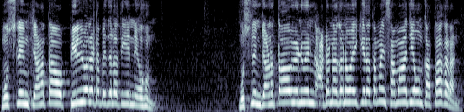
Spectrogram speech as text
මුස්ලිම් ජනතාව පිල්වලට බෙදලා තියෙන්නේ ඔවුන් මුස්ලිම් ජනතාව වෙනුවෙන් අඩනගනවයි කියලා තමයි සමාජය වුන් කතා කරන්නේ.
